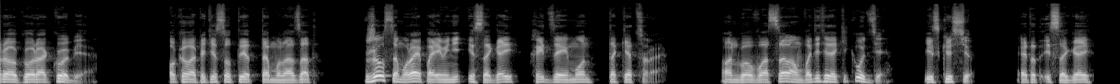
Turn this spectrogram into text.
Року Ракоби. Около 500 лет тому назад жил самурай по имени Исагай Хайдзаймон Такецура. Он был вассалом водителя Кикудзи из Кюсю. Этот Исагай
